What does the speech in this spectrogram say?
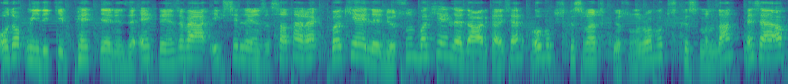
Adopt.me'deki petlerinizi, eklerinizi veya iksirlerinizi satarak bakiye elde ediyorsunuz. Bakiye ile de arkadaşlar Robux kısmına tıklıyorsunuz. Robux kısmından mesela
